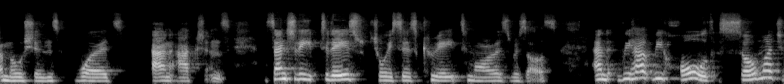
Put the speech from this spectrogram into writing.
emotions, words, and actions. Essentially, today's choices create tomorrow's results. And we have we hold so much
